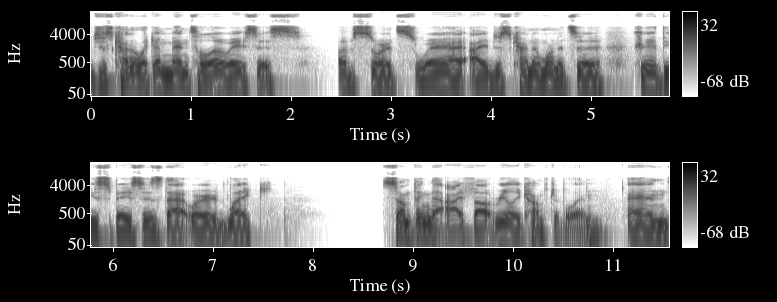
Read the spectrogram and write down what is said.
just kind of like a mental oasis of sorts where I, I just kind of wanted to create these spaces that were like something that I felt really comfortable in. And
